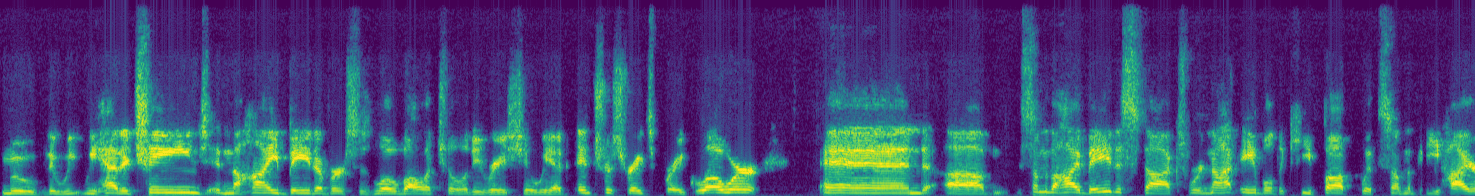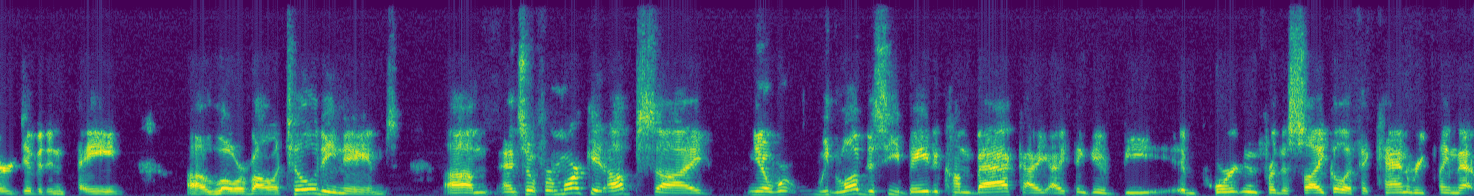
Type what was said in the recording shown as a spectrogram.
move. That we we had a change in the high beta versus low volatility ratio. We had interest rates break lower. And um, some of the high beta stocks were not able to keep up with some of the higher dividend paying, uh, lower volatility names. Um, and so for market upside, you know, we would love to see beta come back. I, I, think it would be important for the cycle if it can reclaim that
